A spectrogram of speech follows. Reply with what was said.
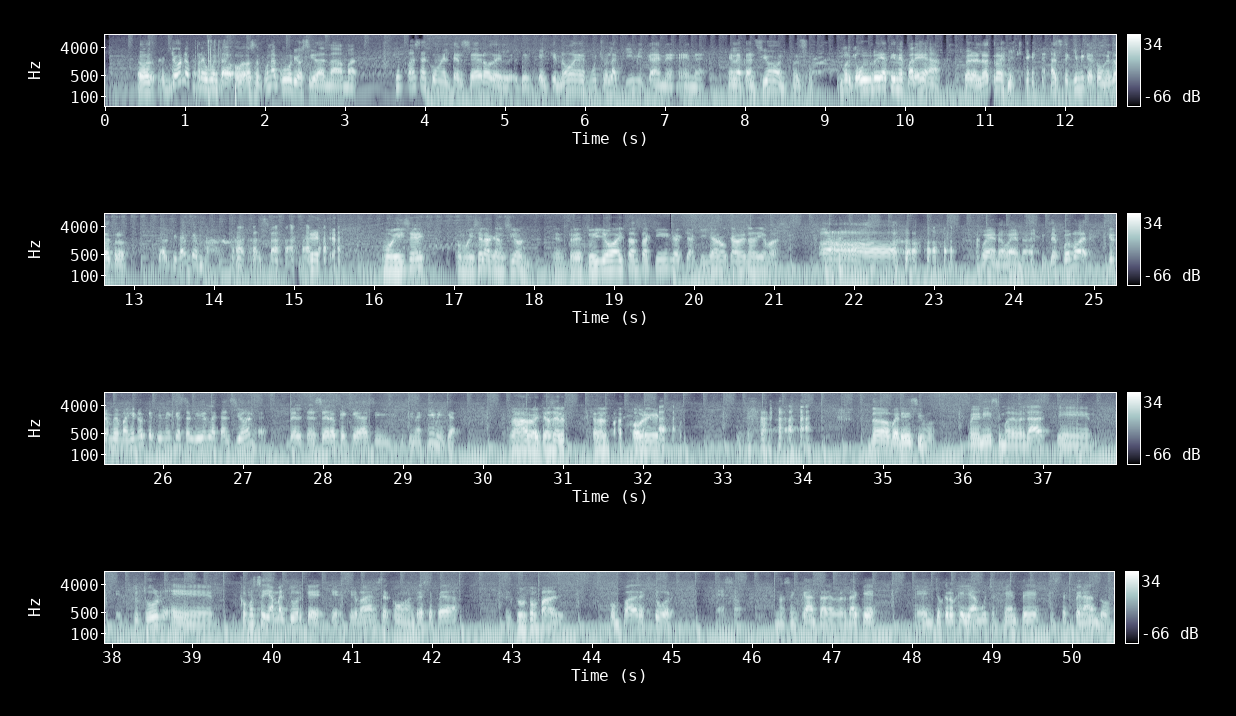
yo una pregunta, una curiosidad nada más. ¿Qué pasa con el tercero, del, del que no es mucho la química en, en, en la canción? porque uno ya tiene pareja, pero el otro es el que hace química con el otro. Al final, ¿qué pasa? Como dice, como dice la canción, entre tú y yo hay tanta química que aquí ya no cabe nadie más. Ah. bueno, bueno. Después me imagino que tiene que salir la canción del tercero que queda sin, sin la química. Claro, hay que hacer el pobre no, buenísimo. Buenísimo, de verdad. Eh, tu tour, eh, ¿cómo se llama el tour que, que, vas a hacer con Andrés Cepeda? El tour Compadres. Compadres Tour. Eso. Nos encanta, de verdad que eh, yo creo que ya mucha gente está esperando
